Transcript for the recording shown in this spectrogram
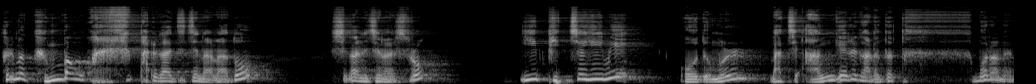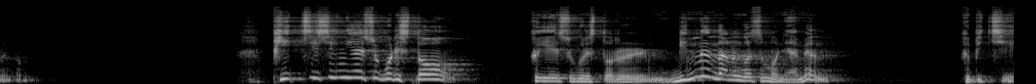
그러면 금방 확 밝아지진 않아도 시간이 지날수록 이 빛의 힘이 어둠을 마치 안개를 가르듯 다 몰아내는 겁니다. 빛이신 예수 그리스도 그 예수 그리스도를 믿는다는 것은 뭐냐면 그 빛이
